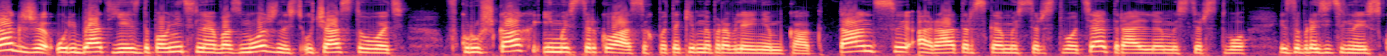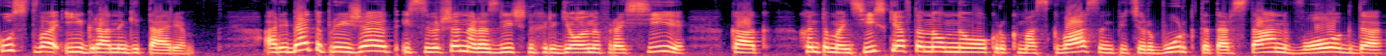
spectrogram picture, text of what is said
Также у ребят есть дополнительная возможность участвовать в кружках и мастер-классах по таким направлениям, как танцы, ораторское мастерство, театральное мастерство, изобразительное искусство и игра на гитаре. А ребята приезжают из совершенно различных регионов России, как Ханты-Мансийский автономный округ, Москва, Санкт-Петербург, Татарстан, Вологда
